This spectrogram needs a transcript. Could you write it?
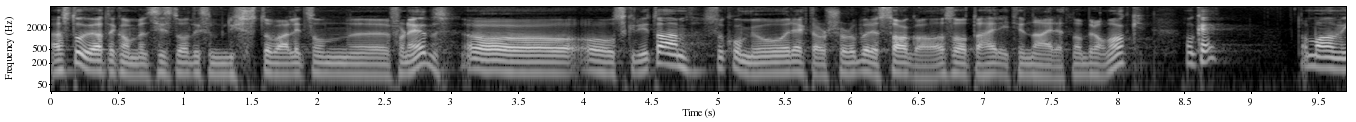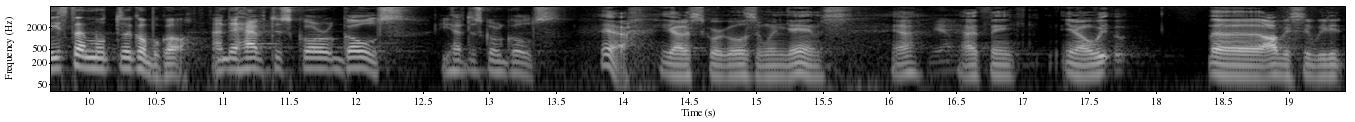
Jeg sto jo etter kampen sist og hadde liksom lyst til å være litt sånn uh, fornøyd og, og skryte av dem. Så kom jo Rekdal sjøl og bare saga og sa at det her er ikke i nærheten av bra nok. Ok, da må de vise det mot KBK. And they have to score goals. You have to score goals. Yeah, you got to score goals and win games. Yeah, I think you know we uh, obviously we did,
